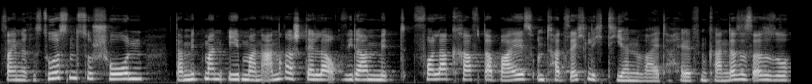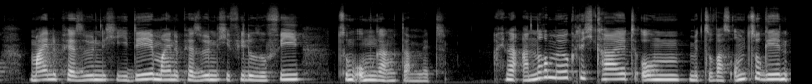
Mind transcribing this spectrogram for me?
seine Ressourcen zu schonen, damit man eben an anderer Stelle auch wieder mit voller Kraft dabei ist und tatsächlich Tieren weiterhelfen kann. Das ist also so meine persönliche Idee, meine persönliche Philosophie zum Umgang damit. Eine andere Möglichkeit, um mit sowas umzugehen,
